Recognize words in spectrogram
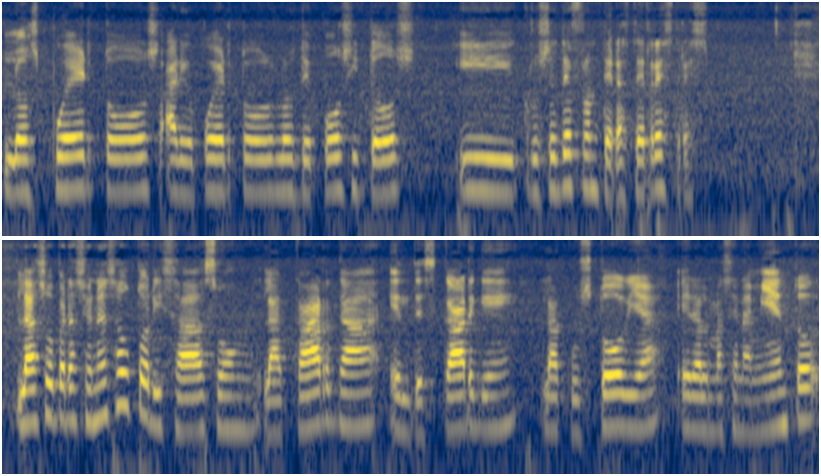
Los puertos, aeropuertos, los depósitos y cruces de fronteras terrestres. Las operaciones autorizadas son la carga, el descargue, la custodia, el almacenamiento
